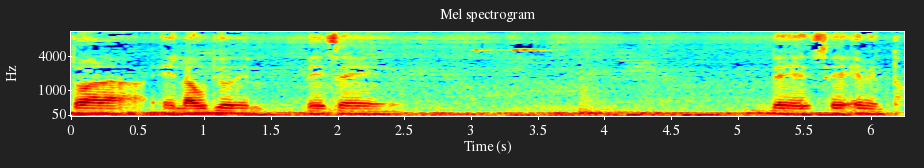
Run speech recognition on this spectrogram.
todo el audio del, de ese de ese evento.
